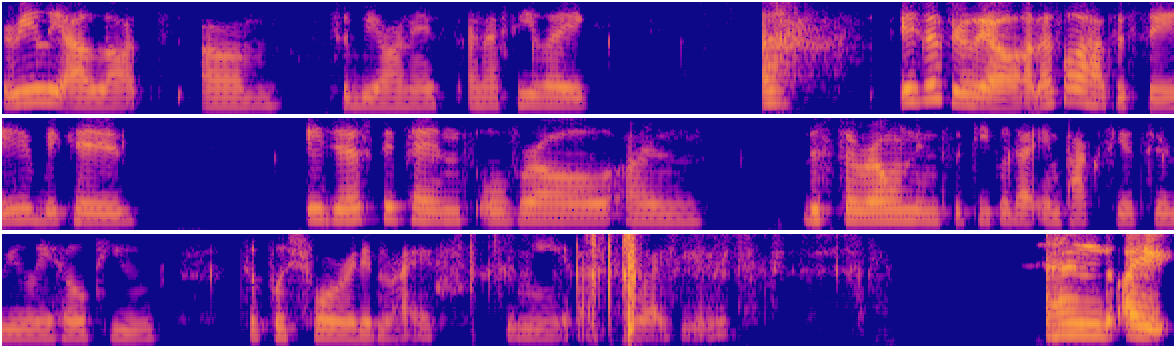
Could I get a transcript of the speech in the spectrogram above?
really a lot um to be honest. And i feel like uh, it's just really all that's all I have to say because it just depends overall on the surroundings, the people that impact you to really help you to push forward in life. To me, that's how I view it. And like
